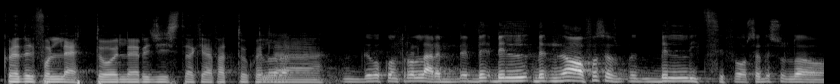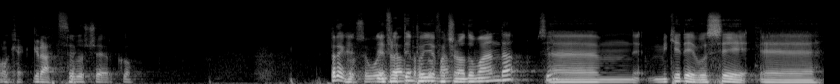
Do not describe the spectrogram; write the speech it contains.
Quella del folletto, il regista che ha fatto quella... Allora, devo controllare, be- be- be- no, forse Bellizzi, forse, adesso lo, Ok, grazie. lo cerco. Prego, se vuoi Nel frattempo io un'altra faccio una domanda. Sì? Ehm, mi chiedevo se eh,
